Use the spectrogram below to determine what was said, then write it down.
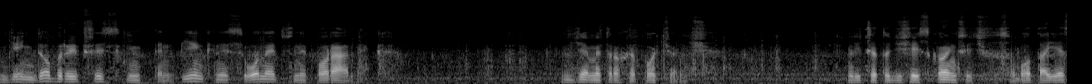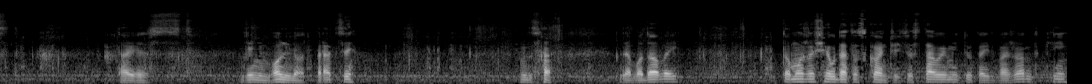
Dzień dobry wszystkim, w ten piękny, słoneczny poranek. Idziemy trochę pociąć. Liczę to dzisiaj skończyć. Sobota jest. To jest dzień wolny od pracy za- zawodowej. To może się uda to skończyć. Zostały mi tutaj dwa rządki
